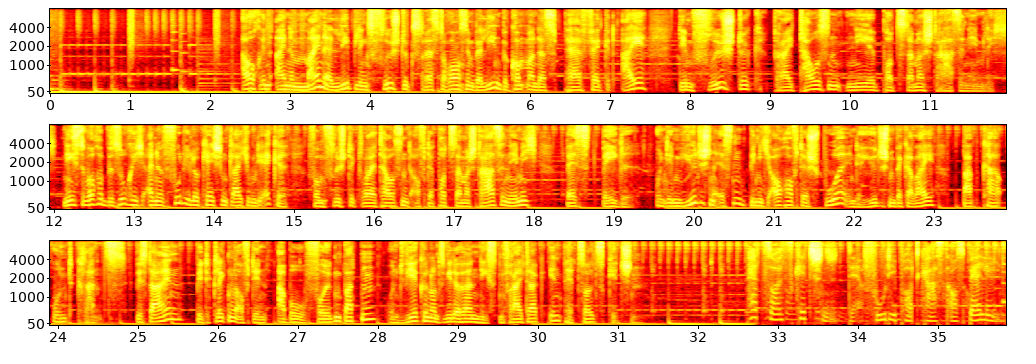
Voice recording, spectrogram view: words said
Auch in einem meiner Lieblingsfrühstücksrestaurants in Berlin bekommt man das Perfect Ei, dem Frühstück 3000 Nähe Potsdamer Straße nämlich. Nächste Woche besuche ich eine Foodie-Location gleich um die Ecke vom Frühstück 3000 auf der Potsdamer Straße, nämlich Best Bagel. Und im jüdischen Essen bin ich auch auf der Spur in der jüdischen Bäckerei Babka und Kranz. Bis dahin, bitte klicken auf den Abo-Folgen-Button und wir können uns wiederhören nächsten Freitag in Petzolds Kitchen. Petzolds Kitchen, der Foodie-Podcast aus Berlin.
